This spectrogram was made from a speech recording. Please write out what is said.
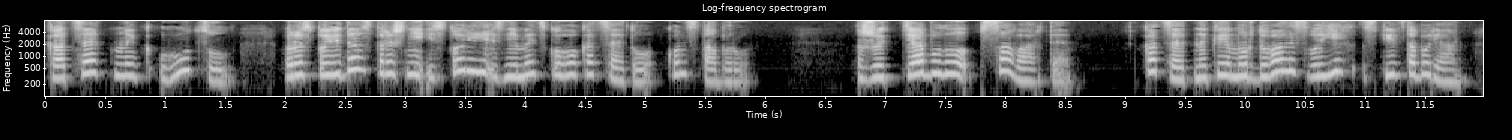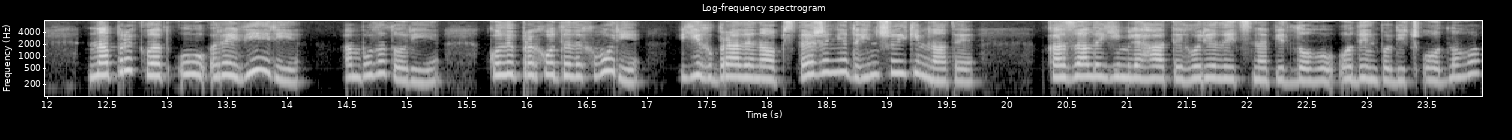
Кацетник Гуцул розповідав страшні історії з німецького кацету концтабору. Життя було пса варте. Кацетники мордували своїх співтаборян. Наприклад, у ревірі амбулаторії, коли приходили хворі, їх брали на обстеження до іншої кімнати, казали їм лягати горілиць на підлогу один побіч одного.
